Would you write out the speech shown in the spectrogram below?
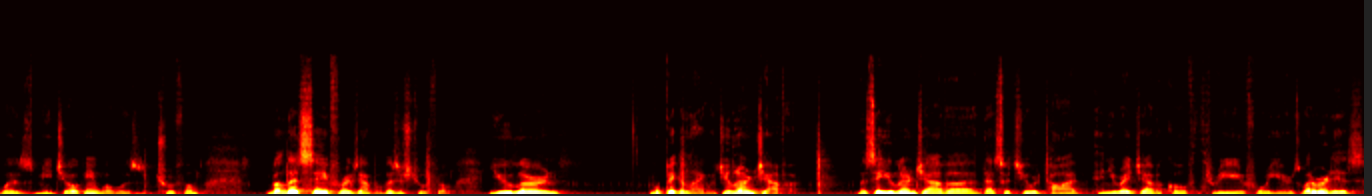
was me joking, what was truthful. But let's say, for example, this is truthful. You learn, we'll pick a language. You learn Java let's say you learn Java, that's what you were taught, and you write Java code for three or four years, whatever it is,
